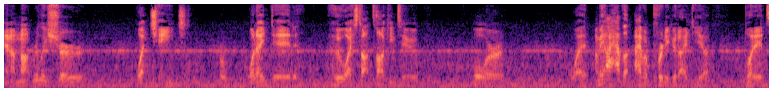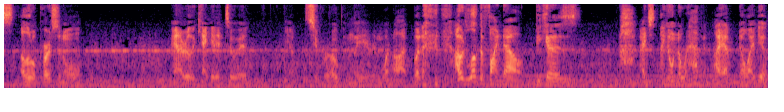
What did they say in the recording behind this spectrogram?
And I'm not really sure what changed or what I did, who I stopped talking to, or what. I mean, I have a I have a pretty good idea, but it's a little personal, and I really can't get into it, you know, super openly and whatnot. But I would love to find out because I just I don't know what happened. I have no idea.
